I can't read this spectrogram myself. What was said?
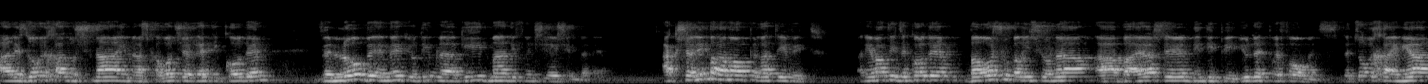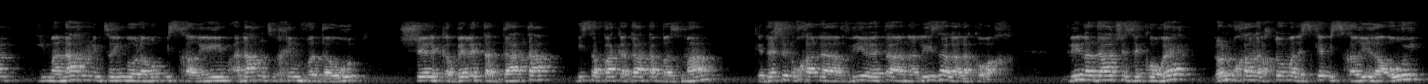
על אזור אחד או שניים מהשכבות שהראיתי קודם, ולא באמת יודעים להגיד מה ה differentiation ביניהם. הכשלים ברמה האופרטיבית, אני אמרתי את זה קודם, בראש ובראשונה הבעיה של DDP, Due Date Performance. לצורך העניין, אם אנחנו נמצאים בעולמות מסחריים, אנחנו צריכים ודאות של לקבל את הדאטה מספק הדאטה בזמן, כדי שנוכל להעביר את האנליזה ללקוח. בלי לדעת שזה קורה, לא נוכל לחתום על הסכם מסחרי ראוי,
